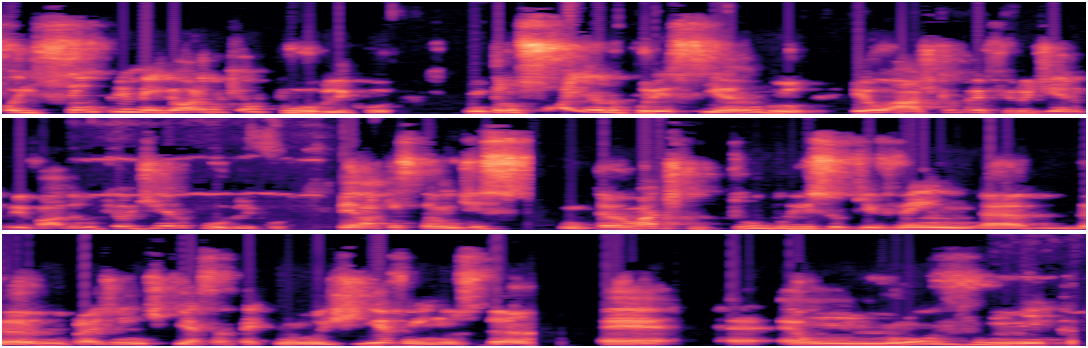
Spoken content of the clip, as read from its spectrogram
foi sempre melhor do que o público. Então, só olhando por esse ângulo, eu acho que eu prefiro o dinheiro privado do que o dinheiro público, pela questão disso. Então, eu acho que tudo isso que vem uh, dando para a gente, que essa tecnologia vem nos dando, é, é, é um novo mecanismo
